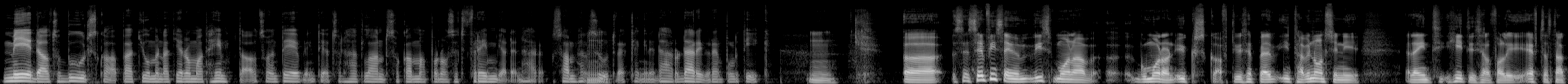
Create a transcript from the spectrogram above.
med alltså budskapet att, jo, men att genom att hämta alltså en tävling till ett sådant här land så kan man på något sätt främja den här samhällsutvecklingen mm. i det här och där är ju en politik. Mm. Uh, sen, sen, finns det ju en viss mån av uh, Godmorgon yxskaft. Till exempel, inte har vi någonsin i eller inte hittills i alla fall i eftersnack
